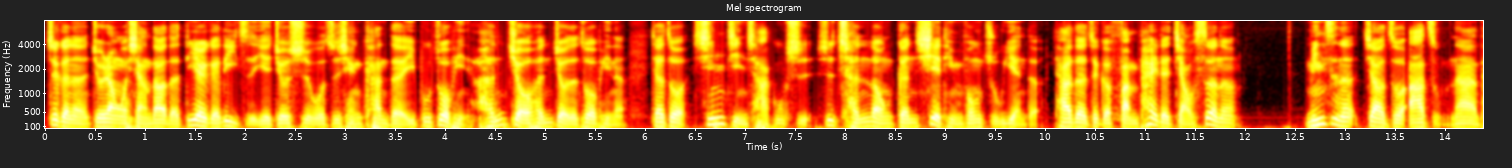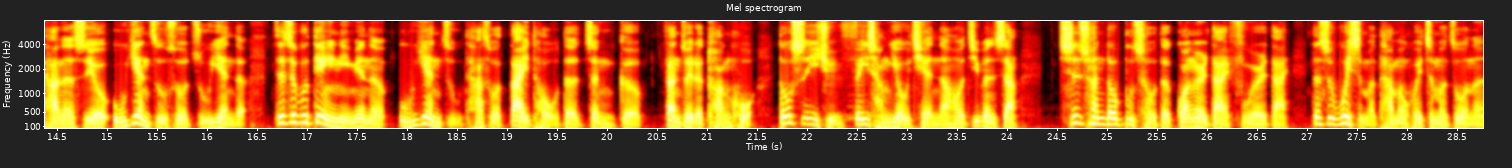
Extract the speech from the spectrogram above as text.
这个呢，就让我想到的第二个例子，也就是我之前看的一部作品，很久很久的作品呢，叫做《新警察故事》，是成龙跟谢霆锋主演的。他的这个反派的角色呢，名字呢叫做阿祖。那他呢是由吴彦祖所主演的。在这部电影里面呢，吴彦祖他所带头的整个犯罪的团伙，都是一群非常有钱，然后基本上吃穿都不愁的官二代、富二代。但是为什么他们会这么做呢？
